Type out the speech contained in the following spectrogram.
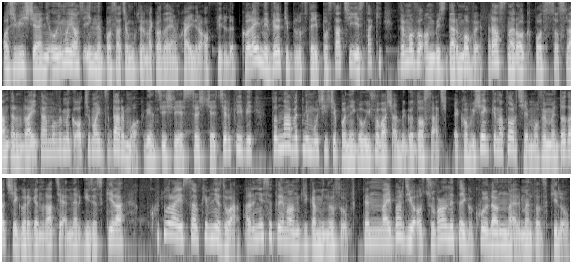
Oczywiście nie ujmując innym postaciom, które nakładają Hydra off field. Kolejny wielki plus tej postaci jest taki, że może on być darmowy. Raz na rok podczas Lantern Righta możemy go otrzymać za darmo, więc jeśli jesteście cierpliwi, to nawet nie musicie po niego wishować, aby go dostać. Jako wisienkę na torcie możemy dodać jego regenerację energii ze skilla, która jest całkiem niezła, ale niestety ma on kilka minusów. Ten najbardziej odczuwalny to jego cooldown na elemental skillu.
